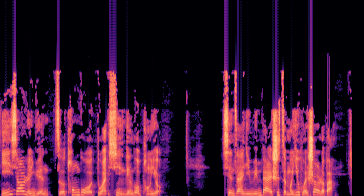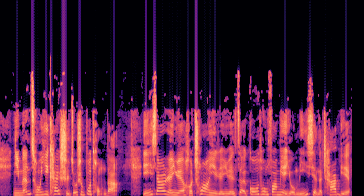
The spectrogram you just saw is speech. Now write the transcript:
营销人员则通过短信联络朋友。现在你明白是怎么一回事了吧？你们从一开始就是不同的。营销人员和创意人员在沟通方面有明显的差别，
